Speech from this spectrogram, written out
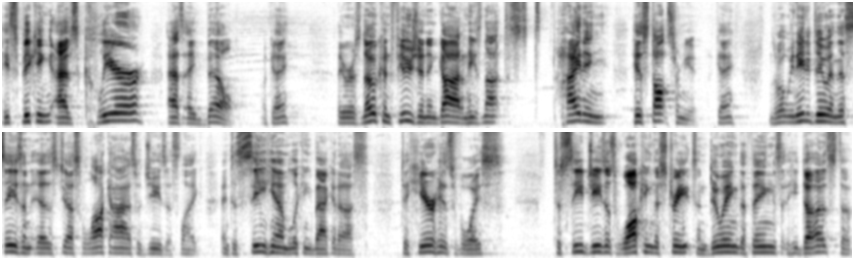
He's speaking as clear as a bell, okay? There is no confusion in God, and He's not hiding His thoughts from you, okay? What we need to do in this season is just lock eyes with Jesus, like, and to see him looking back at us, to hear his voice, to see Jesus walking the streets and doing the things that he does, to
